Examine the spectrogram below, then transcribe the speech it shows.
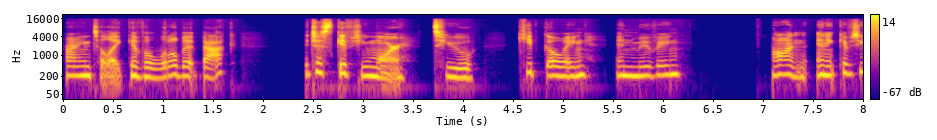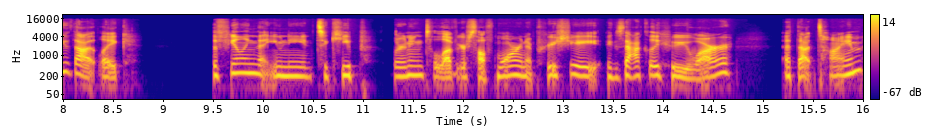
trying to like give a little bit back, it just gives you more to keep going and moving on. And it gives you that like the feeling that you need to keep learning to love yourself more and appreciate exactly who you are at that time.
